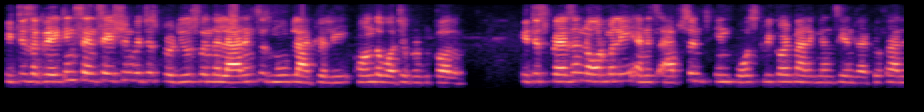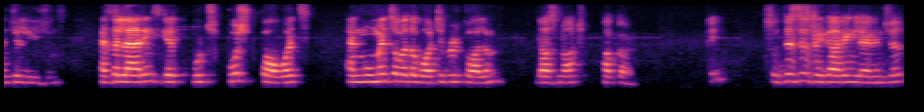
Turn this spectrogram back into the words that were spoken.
It is a grating sensation which is produced when the larynx is moved laterally on the vertebral column. It is present normally and is absent in post-cricoid malignancy and retropharyngeal lesions as the larynx gets pushed, pushed forwards and movements over the vertebral column does not occur. Okay, so this is regarding laryngeal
